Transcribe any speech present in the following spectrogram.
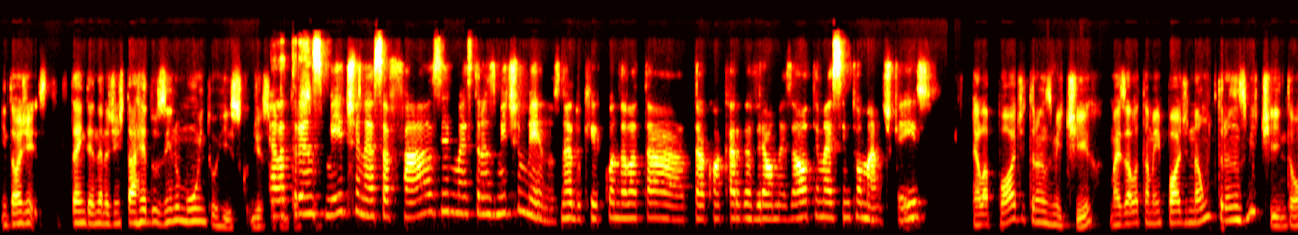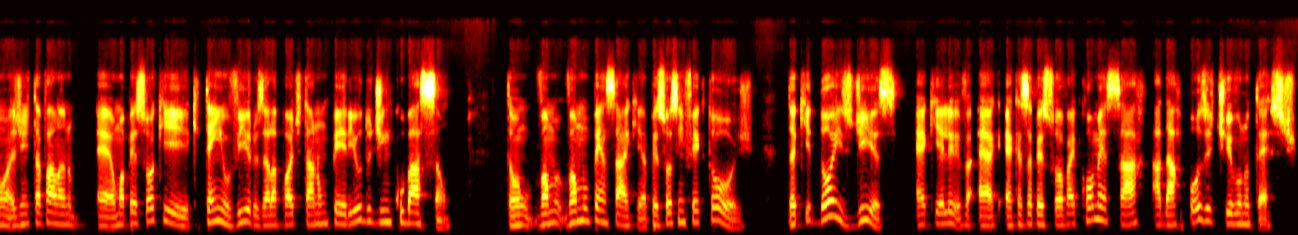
Então a gente está entendendo, a gente está reduzindo muito o risco disso. Ela acontecer. transmite nessa fase, mas transmite menos, né, do que quando ela está tá com a carga viral mais alta e mais sintomática, é isso? ela pode transmitir, mas ela também pode não transmitir. Então, a gente está falando, é, uma pessoa que, que tem o vírus, ela pode estar num período de incubação. Então, vamos, vamos pensar aqui, a pessoa se infectou hoje. Daqui dois dias é que, ele, é, é que essa pessoa vai começar a dar positivo no teste.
